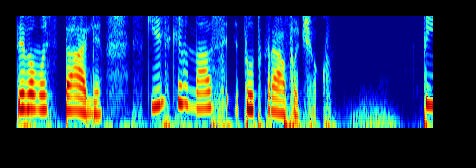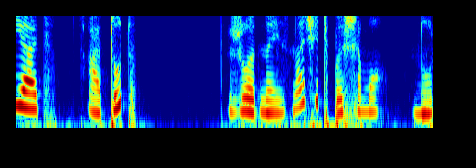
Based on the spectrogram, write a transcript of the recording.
Дивимось далі. Скільки в нас тут крапочок? 5. А тут жодної, значить пишемо 0.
